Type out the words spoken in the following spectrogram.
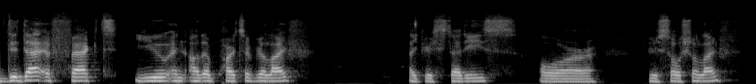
did that affect you in other parts of your life like your studies or your social life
